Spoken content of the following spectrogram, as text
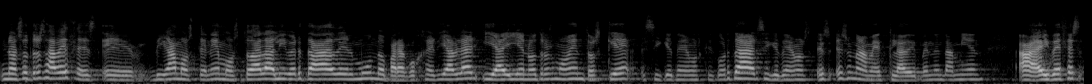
nosotros a veces, eh, digamos, tenemos toda la libertad del mundo para coger y hablar y hay en otros momentos que sí que tenemos que cortar, sí que tenemos... Es, es una mezcla, depende también hay veces,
